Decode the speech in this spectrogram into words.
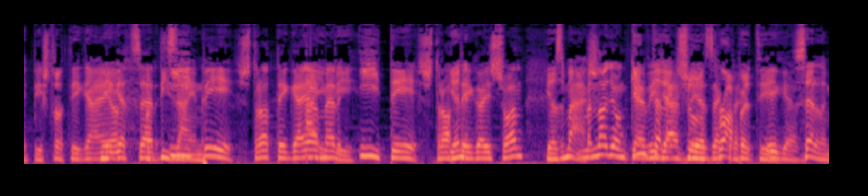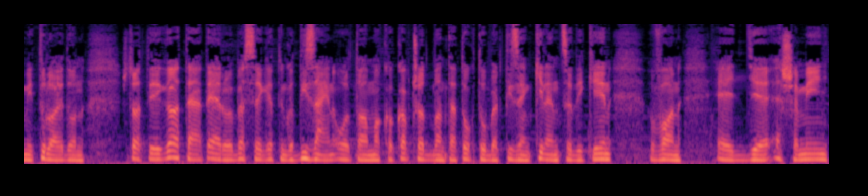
IP stratégája. Még egyszer, a design. IP stratégája, IP. mert IT stratéga is van. Ja, az más. Mert nagyon kell vigyázni ezekre. Property, Igen. szellemi tulajdon stratéga, tehát erről beszélgettünk a design oltalmakkal kapcsolatban, tehát október 19-én van egy esemény,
